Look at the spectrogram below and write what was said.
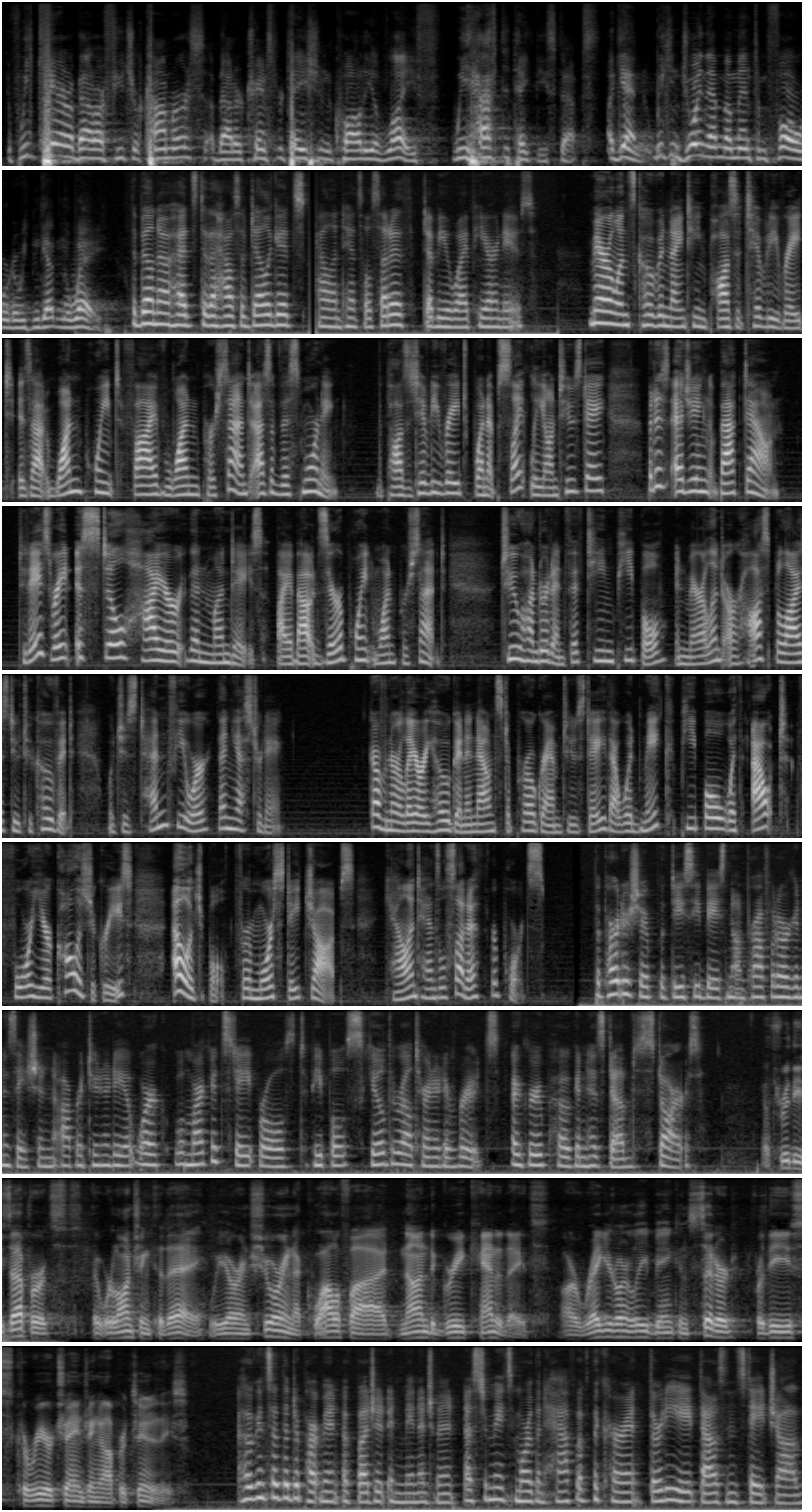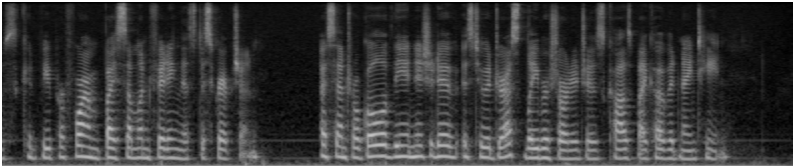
If we care about our future commerce, about our transportation and quality of life, we have to take these steps. Again, we can join that momentum forward or we can get in the way. The bill now heads to the House of Delegates. Callan Tansill Suddath, WYPR News. Maryland's COVID 19 positivity rate is at 1.51% as of this morning. The positivity rate went up slightly on Tuesday, but is edging back down. Today's rate is still higher than Monday's by about 0.1%. 215 people in Maryland are hospitalized due to COVID, which is 10 fewer than yesterday. Governor Larry Hogan announced a program Tuesday that would make people without four year college degrees eligible for more state jobs. Callan Tansill Suddath reports. The partnership with DC based nonprofit organization Opportunity at Work will market state roles to people skilled through alternative routes, a group Hogan has dubbed STARS. Through these efforts that we're launching today, we are ensuring that qualified non degree candidates are regularly being considered for these career changing opportunities. Hogan said the Department of Budget and Management estimates more than half of the current 38,000 state jobs could be performed by someone fitting this description. A central goal of the initiative is to address labor shortages caused by COVID 19.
